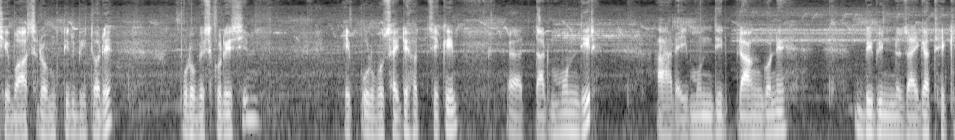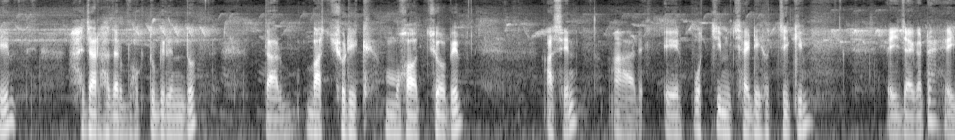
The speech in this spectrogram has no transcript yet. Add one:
সেবা আশ্রমটির ভিতরে প্রবেশ করেছি। এই পূর্ব সাইডে হচ্ছে কি তার মন্দির। আর এই মন্দির প্রাঙ্গণে বিভিন্ন জায়গা থেকে হাজার হাজার ভক্তবৃন্দ তার বাৎসরিক মহোৎসবে আসেন। আর এর পশ্চিম সাইডে হচ্ছে কি এই জায়গাটা, এই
